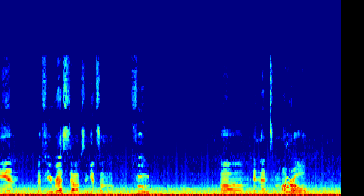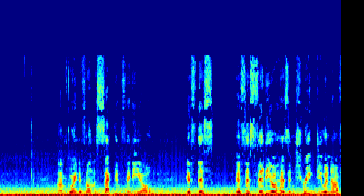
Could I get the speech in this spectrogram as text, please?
and a few rest stops and get some food. Um, and then tomorrow, I'm going to film a second video. If this if this video has intrigued you enough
